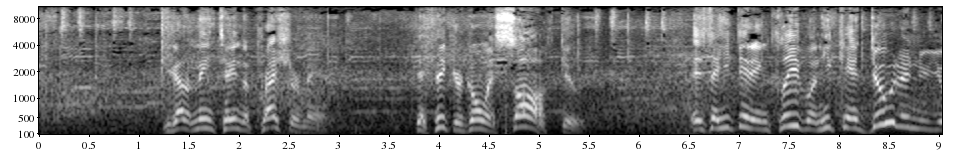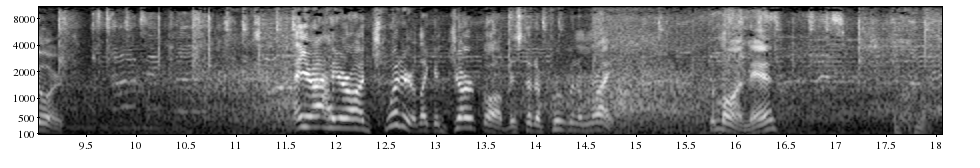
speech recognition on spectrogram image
you gotta maintain the pressure, man. They think you're going soft, dude. They say he did it in Cleveland, he can't do it in New York. And you're out here on Twitter like a jerk off instead of proving them right. Come on, man.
